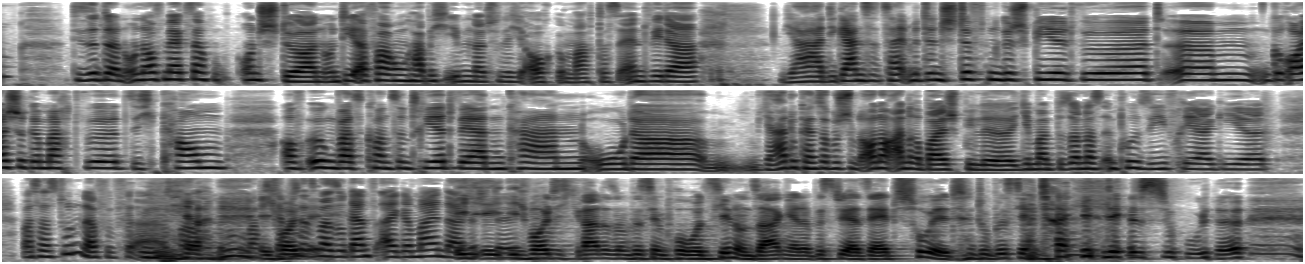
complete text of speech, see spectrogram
Die sind dann unaufmerksam und stören. Und die Erfahrung habe ich eben natürlich auch gemacht, dass entweder ja, die ganze Zeit mit den Stiften gespielt wird, ähm, Geräusche gemacht wird, sich kaum auf irgendwas konzentriert werden kann oder ja, du kennst doch bestimmt auch noch andere Beispiele, jemand besonders impulsiv reagiert. Was hast du denn dafür für Erfahrungen ja, gemacht? Ich, ich habe jetzt mal so ganz allgemein dargestellt. Ich, ich, ich wollte dich gerade so ein bisschen provozieren und sagen, ja, da bist du ja selbst schuld. Du bist ja Teil der Schule.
